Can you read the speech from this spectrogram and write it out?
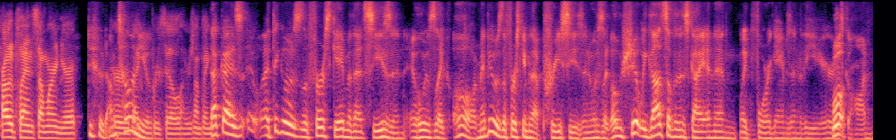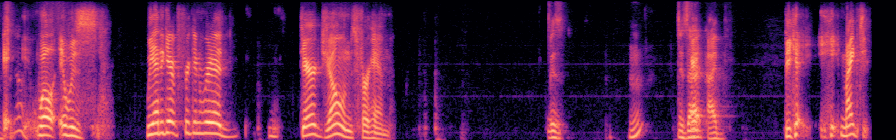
probably playing somewhere in europe dude i'm telling like you brazil or something that guy's i think it was the first game of that season it was like oh maybe it was the first game of that preseason it was like oh shit we got something this guy and then like four games into the year well, he's gone it, like, oh. well it was we had to get freaking rid of Derrick Jones for him. Is hmm? is that I because he Mike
